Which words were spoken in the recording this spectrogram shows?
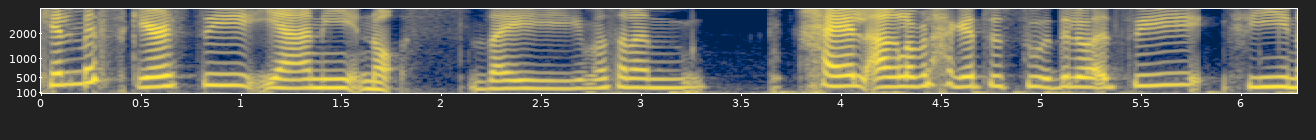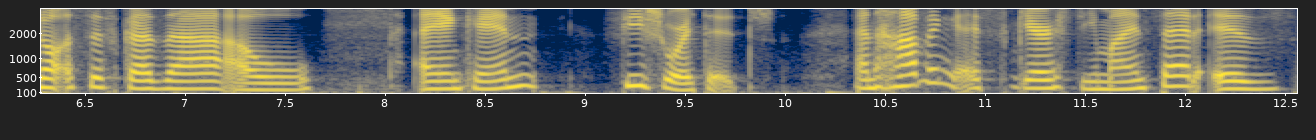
كلمة scarcity يعني نقص زي مثلا حال أغلب الحاجات في السوق دلوقتي في نقص في كذا أو أيا كان في shortage and having a scarcity mindset is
